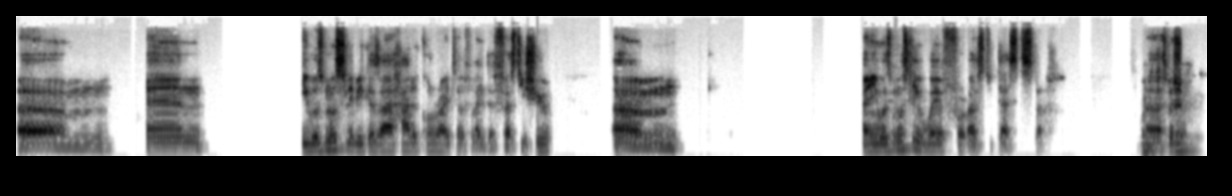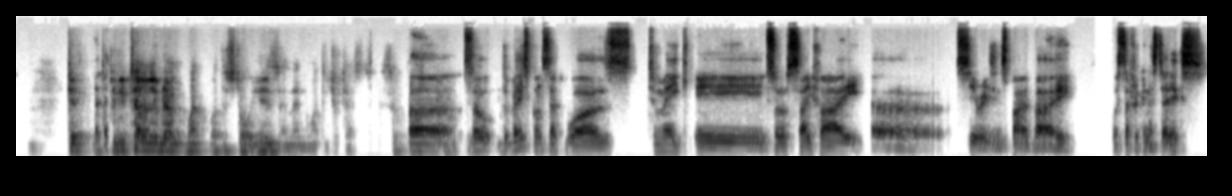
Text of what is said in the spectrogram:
Um, and it was mostly because i had a co-writer for like the first issue. Um, and it was mostly a way for us to test stuff. Uh, especially can, can you tell a little bit what, what the story is and then what did you test so uh, so the base concept was to make a sort of sci-fi uh, series inspired by West African aesthetics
